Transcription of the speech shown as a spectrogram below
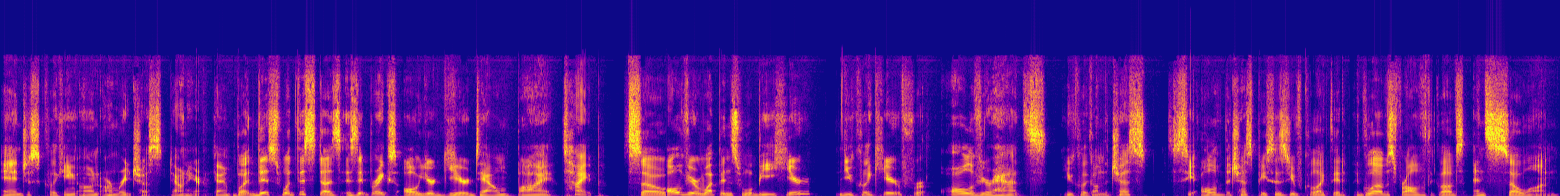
and just clicking on armory chest down here. Okay. But this, what this does is it breaks all your gear down by type. So all of your weapons will be here. You click here for all of your hats. You click on the chest to see all of the chest pieces you've collected, the gloves for all of the gloves, and so on.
